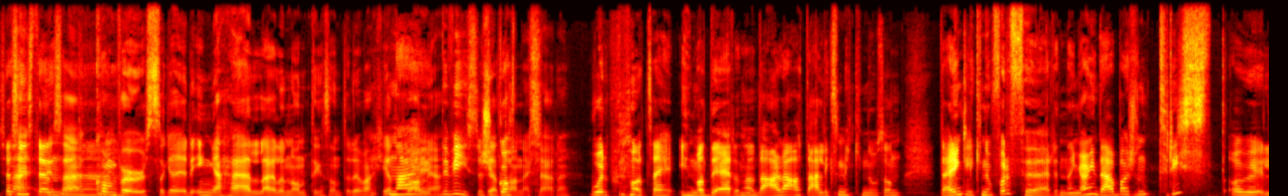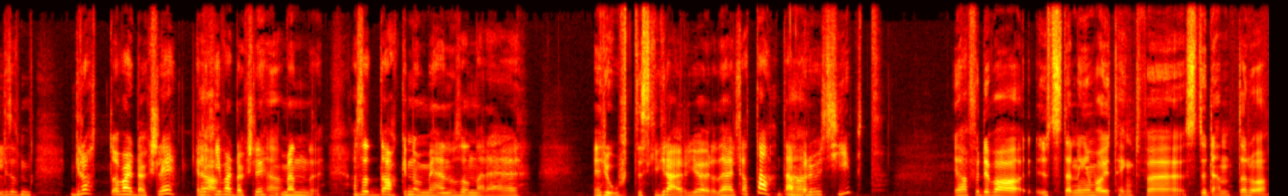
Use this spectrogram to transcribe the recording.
Så jeg Nei, syns det är den här, eh, Converse og greier. Det er inga hæler eller noe sånt. Det var helt Nei, vanlige. det viser så godt hvor på en måte invaderende det er. da At det er liksom ikke noe sånn Det er egentlig ikke noe forførende engang. Det er bare sånn trist og liksom grått og hverdagslig. Eller Ja, ikke hverdagslig, ja. men altså, det har ikke noe med noe sånn derre erotiske greier å gjøre i det hele tatt. da Det er bare kjipt. Ja, for det var, Utstillingen var jo tenkt for studenter då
